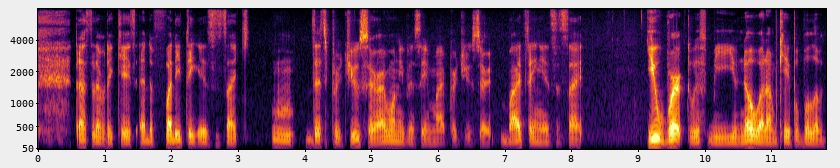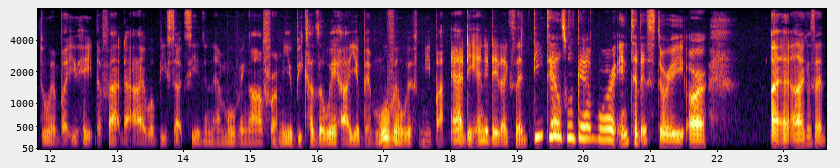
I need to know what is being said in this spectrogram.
That's never the case. And the funny thing is, it's like mm, this producer. I won't even say my producer. My thing is, it's like you worked with me, you know what I'm capable of doing, but you hate the fact that I will be succeeding and moving on from you because of the way how you've been moving with me. But at the end of the day, like I said, details will get more into this story or uh, like I said,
